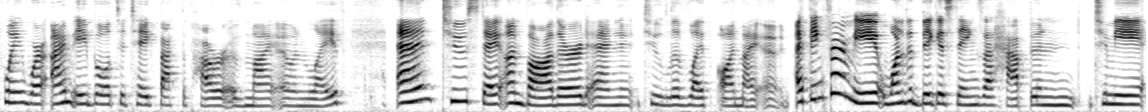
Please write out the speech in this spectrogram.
point where I'm able to take back the power of my own life and to stay unbothered and to live life on my own. I think for me, one of the biggest things that happened to me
